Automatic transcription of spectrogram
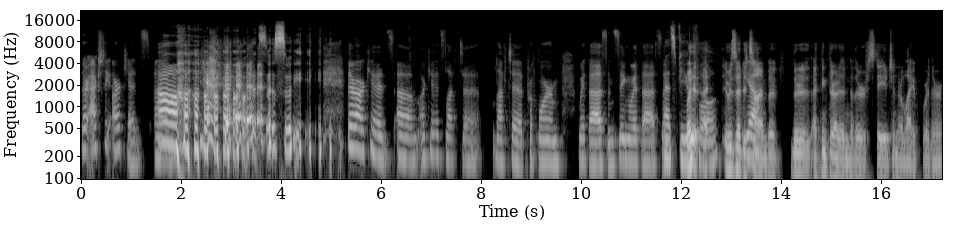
they're actually our kids um, oh yeah. that's so sweet they're our kids um, our kids love to love to perform with us and sing with us. And, That's beautiful. It, I, it, was at a yeah. time, but they're I think they're at another stage in their life where they're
